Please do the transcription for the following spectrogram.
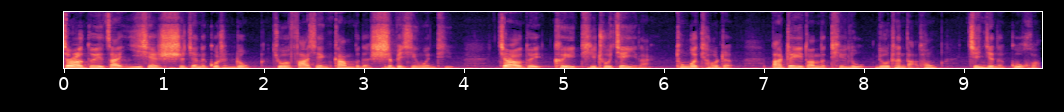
教导队在一线实践的过程中，就会发现干部的适配性问题，教导队可以提出建议来，通过调整，把这一段的铁路流程打通，渐渐的固化，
